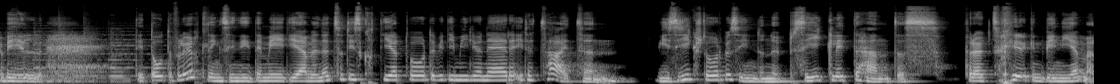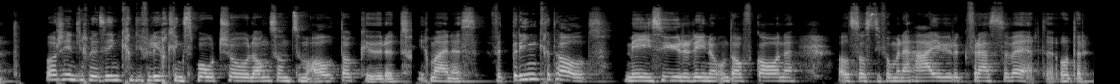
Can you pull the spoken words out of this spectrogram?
Weil die toten Flüchtlinge sind in den Medien nicht so diskutiert worden wie die Millionäre in den Zeiten. Wie sie gestorben sind und ob sie gelitten haben, das fragt sich irgendwie niemand. Wahrscheinlich, weil sinkende Flüchtlingsboote schon langsam zum Alltag gehören. Ich meine, es vertrinken halt mehr Syrerinnen und Afghanen, als dass die von einem Hai gefressen werden, oder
